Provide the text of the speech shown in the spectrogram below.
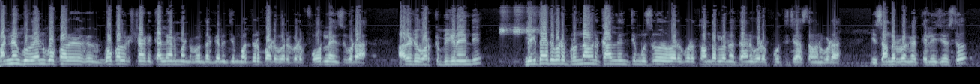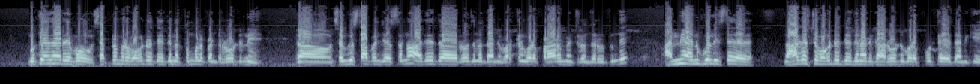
మన్యం వేణుగోపాల గోపాలకృష్ణ కళ్యాణ మండపం దగ్గర నుంచి మద్దూరుపాడు వరకు కూడా ఫోర్ లైన్స్ కూడా ఆల్రెడీ వర్క్ బిగిన్ అయింది మిగతాది కూడా బృందావన కాలనీ నుంచి ముసలూరు వరకు కూడా తొందరలోనే దాన్ని కూడా పూర్తి చేస్తామని కూడా ఈ సందర్భంగా తెలియజేస్తూ ముఖ్యంగా రేపు సెప్టెంబర్ ఒకటో తేదీన తుమ్మలపెంట రోడ్డుని శంకుస్థాపన చేస్తున్నాం. అదే రోజున దాని వర్క్ను కూడా ప్రారంభించడం జరుగుతుంది. అన్ని అనుకూలిస్తే ఆగస్టు ఒకటో తేదీ నాటికి ఆ రోడ్డు కూడా పూర్తయ్యేదానికి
